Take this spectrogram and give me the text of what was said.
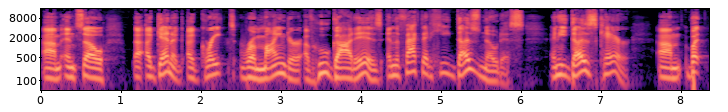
Um, and so, uh, again, a, a great reminder of who God is and the fact that he does notice and he does care. Um, but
